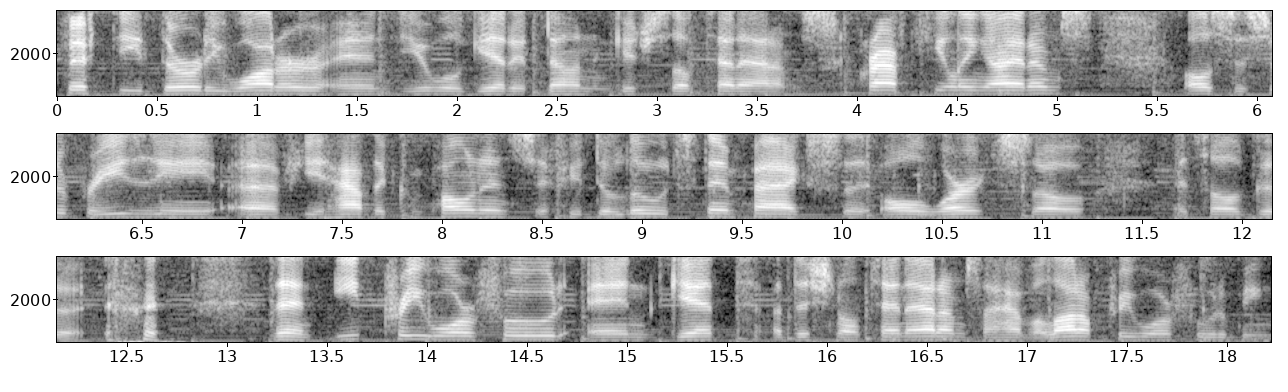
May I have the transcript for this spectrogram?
50 dirty water, and you will get it done and get yourself 10 atoms. Craft healing items, also super easy uh, if you have the components if you dilute Stimpaks it all works so it's all good. Then eat pre-war food and get additional 10 atoms. I have a lot of pre-war food I've been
